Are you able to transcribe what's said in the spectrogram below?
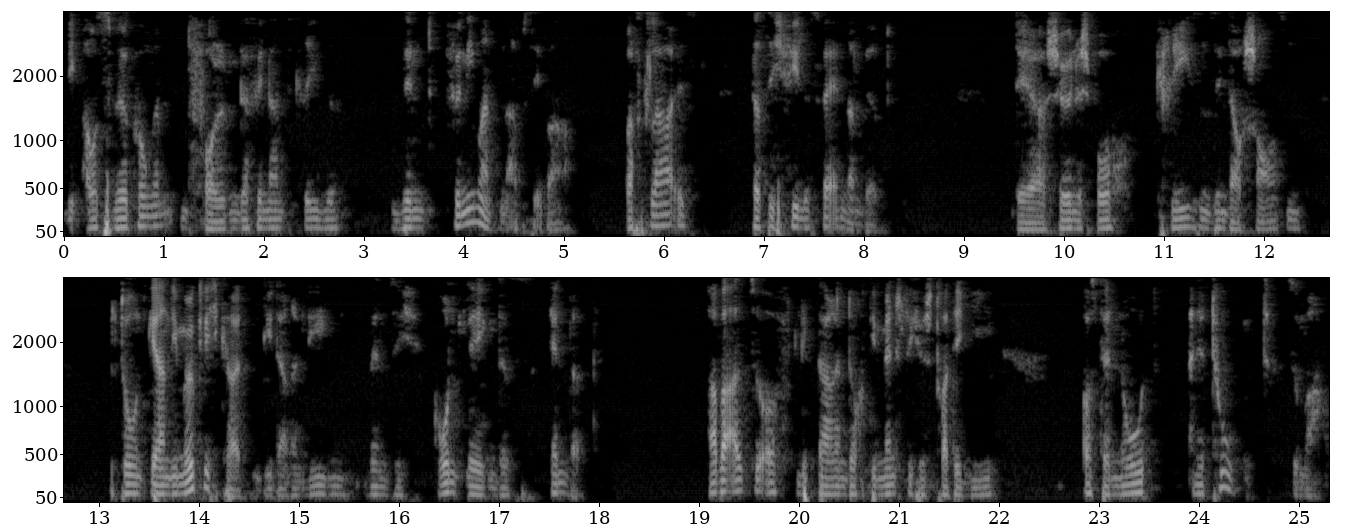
die Auswirkungen und Folgen der Finanzkrise sind für niemanden absehbar. Was klar ist, dass sich vieles verändern wird. Der schöne Spruch Krisen sind auch Chancen betont gern die Möglichkeiten, die darin liegen, wenn sich Grundlegendes ändert. Aber allzu oft liegt darin doch die menschliche Strategie, aus der Not eine Tugend zu machen.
